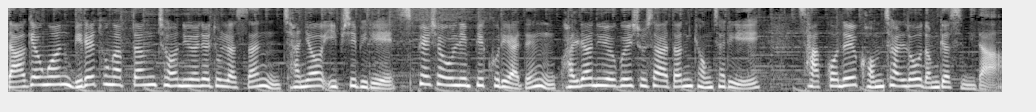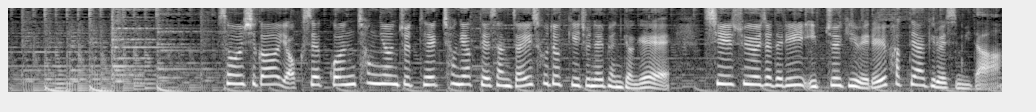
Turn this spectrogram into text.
나경원 미래통합당 전 의원을 둘러싼 자녀 입시 비리, 스페셜 올림픽 코리아 등 관련 의혹을 수사하던 경찰이 사건을 검찰로 넘겼습니다. 서울시가 역세권 청년주택 청약 대상자의 소득 기준을 변경해 실수요자들의 입주 기회를 확대하기로 했습니다.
